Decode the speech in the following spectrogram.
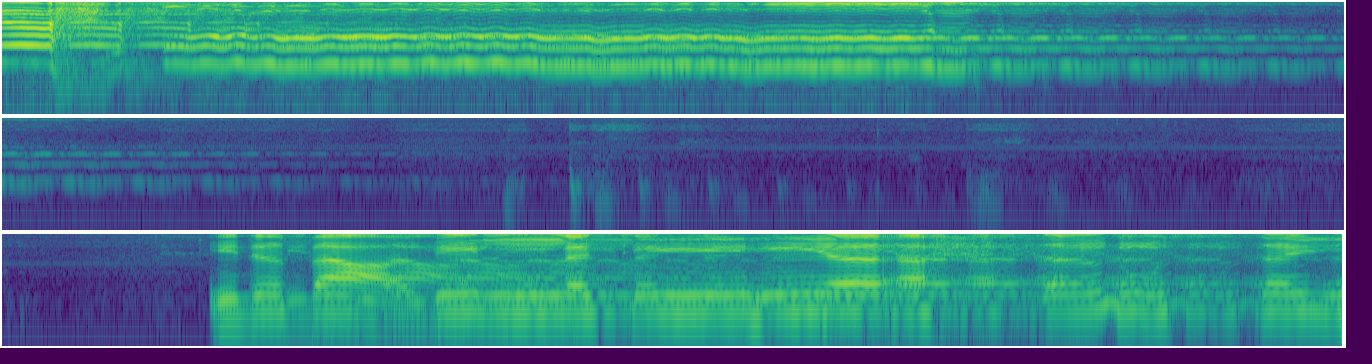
يحضرون. ادفع بالتي هي أحسن السيئة.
